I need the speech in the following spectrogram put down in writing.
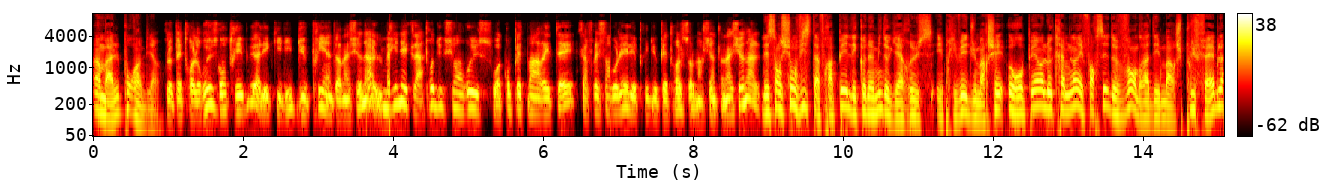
Un mal pour un bien. Le pétrole russe contribue à l'équilibre du prix international. Imaginez que la production russe soit complètement arrêtée, ça ferait s'envoler les prix du pétrole sur le marché international. Les sanctions visent à frapper l'économie de guerre russe et privé du marché européen, le Kremlin est forcé de vendre à des marges plus faibles,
